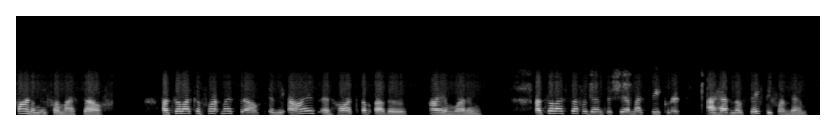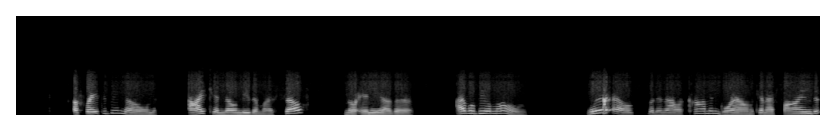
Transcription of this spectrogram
finally, from myself. Until I confront myself in the eyes and hearts of others, I am running. Until I suffer them to share my secrets, I have no safety from them. Afraid to be known, I can know neither myself nor any other. I will be alone. Where else but in our common ground can I find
